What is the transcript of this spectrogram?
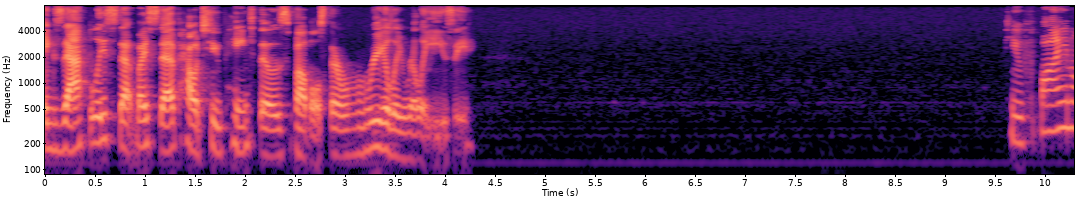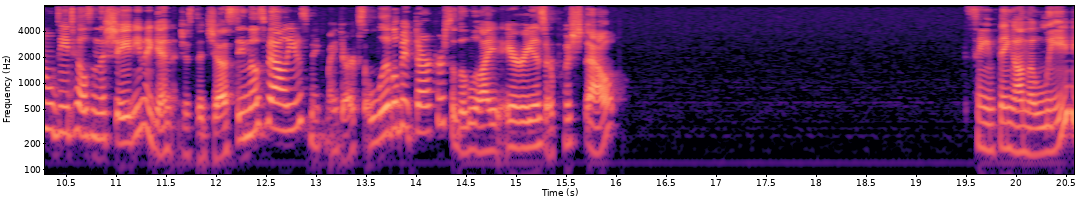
exactly step by step how to paint those bubbles. They're really, really easy. A few final details in the shading. Again, just adjusting those values, make my darks a little bit darker so the light areas are pushed out. Same thing on the leaf.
